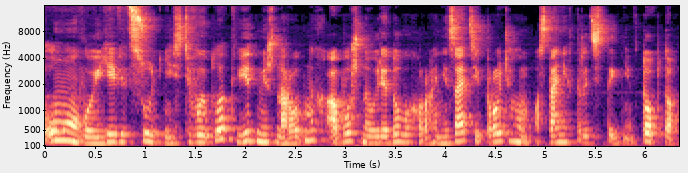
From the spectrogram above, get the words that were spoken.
умовою є відсутність виплат від міжнародних або ж неурядових організацій протягом останніх 30 днів. Тобто,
